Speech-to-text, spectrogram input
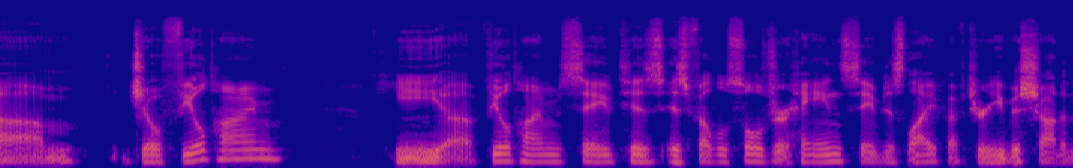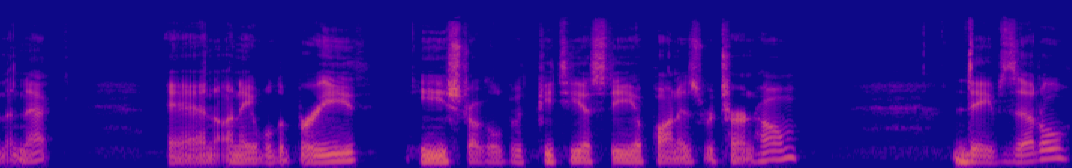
Um, Joe Fieldheim, he uh, Fieldheim saved his his fellow soldier Haynes saved his life after he was shot in the neck and unable to breathe. He struggled with PTSD upon his return home. Dave Zettel,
